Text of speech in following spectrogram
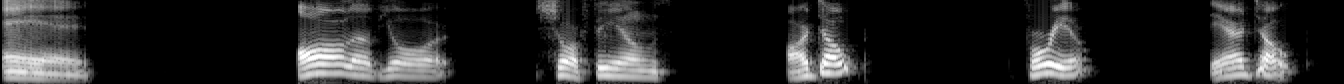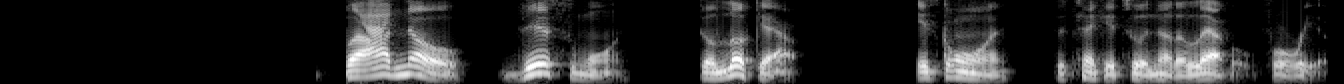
And all of your short films are dope. For real. They're dope. But I know this one, the lookout, is going to take it to another level for real.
